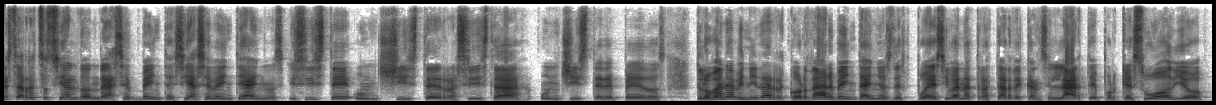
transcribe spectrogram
esta red social donde hace 20, si hace 20 años hiciste un chiste racista, un chiste de pedos, te lo van a venir a recordar 20 años después y van a tratar de cancelarte porque su odio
